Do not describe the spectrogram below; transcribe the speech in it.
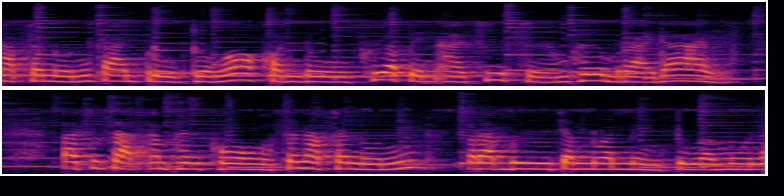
นับสนุนการปลูกถั่วงอกคอนโดเพื่อเป็นอาชีพเสริมเพิ่มรายได้ ปศุสัตว์อำเภอคง สนับสนุน กระบือจำนวนหนึ่งตัวมูล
